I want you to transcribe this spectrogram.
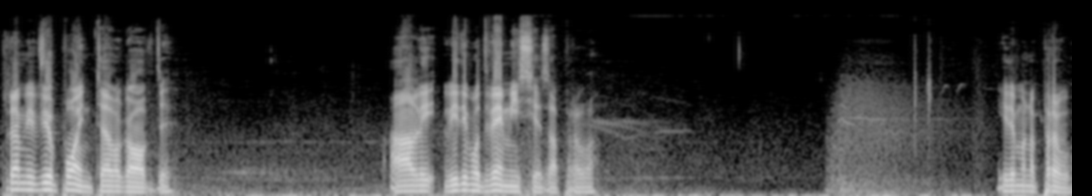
Treba mi viewpoint, evo ga ovdje. Ali vidimo dve misije zapravo. Idemo na prvu.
